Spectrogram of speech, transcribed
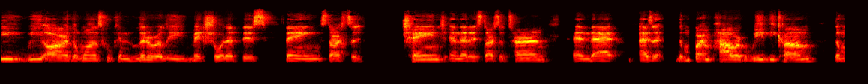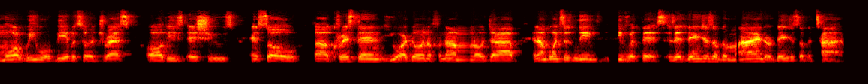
we, we are the ones who can literally make sure that this thing starts to change and that it starts to turn and that as a, the more empowered we become the more we will be able to address all these issues and so uh, kristen you are doing a phenomenal job and i'm going to leave, leave with this is it dangers of the mind or dangers of the time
